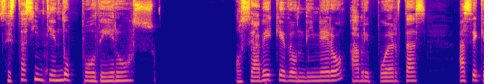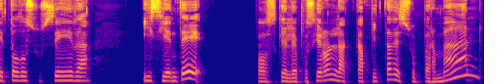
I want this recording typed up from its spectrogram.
se está sintiendo poderoso. O sea, ve que don dinero abre puertas, hace que todo suceda y siente pues que le pusieron la capita de Superman.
